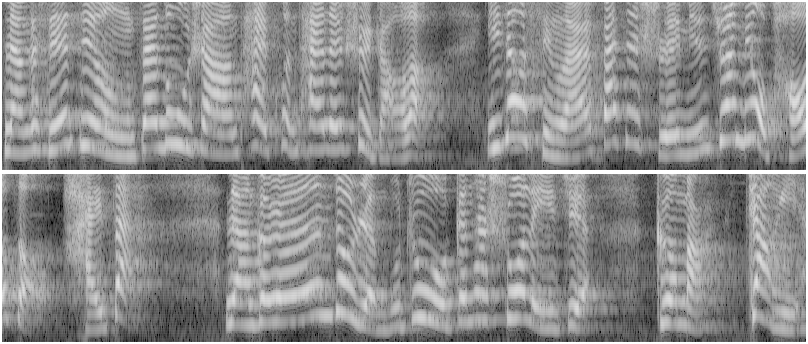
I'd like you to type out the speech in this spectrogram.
两个协警在路上太困太累睡着了，一觉醒来，发现史卫民居然没有跑走，还在。两个人就忍不住跟他说了一句：“哥们儿。”仗义，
